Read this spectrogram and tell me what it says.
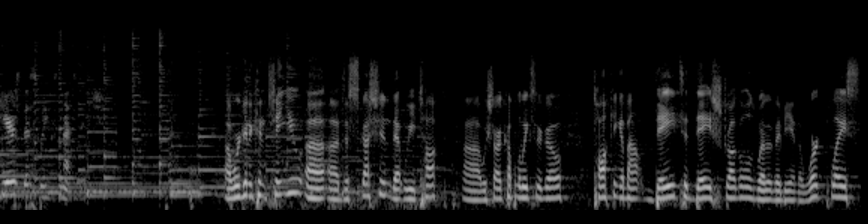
here's this week's message. Uh, we're going to continue uh, a discussion that we talked, uh, we started a couple of weeks ago, talking about day to day struggles, whether they be in the workplace,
